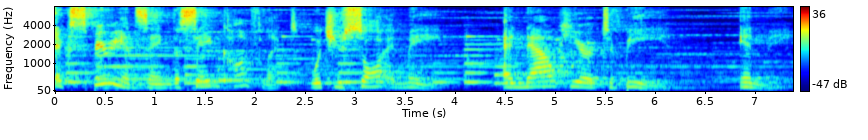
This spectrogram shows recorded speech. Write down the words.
experiencing the same conflict which you saw in me, and now hear to be in me.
